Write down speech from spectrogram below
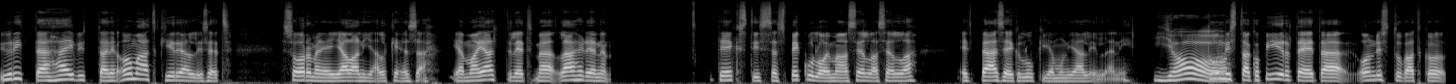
yrittää häivyttää ne omat kirjalliset sormen ja jalanjälkeensä. Ja mä ajattelin, että mä lähden tekstissä spekuloimaan sellaisella, että pääseekö lukija mun jäljilläni. Joo. Tunnistaako piirteitä, onnistuvatko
